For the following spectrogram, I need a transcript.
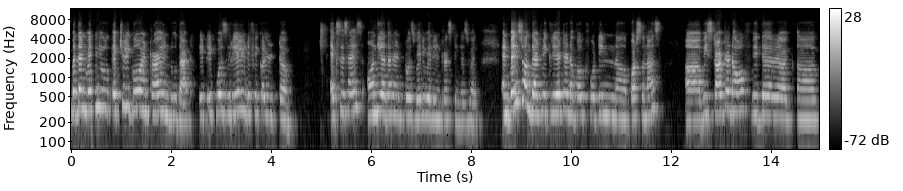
but then when you actually go and try and do that it, it was really difficult uh, exercise. On the other hand it was very very interesting as well. And based on that we created about 14 uh, personas. Uh, we started off with their uh, uh,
